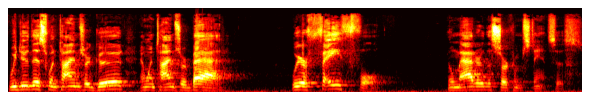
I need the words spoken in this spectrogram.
We do this when times are good and when times are bad. We are faithful no matter the circumstances.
